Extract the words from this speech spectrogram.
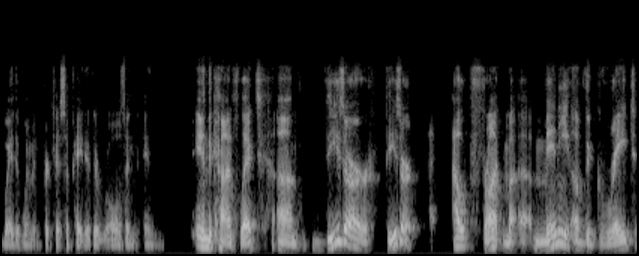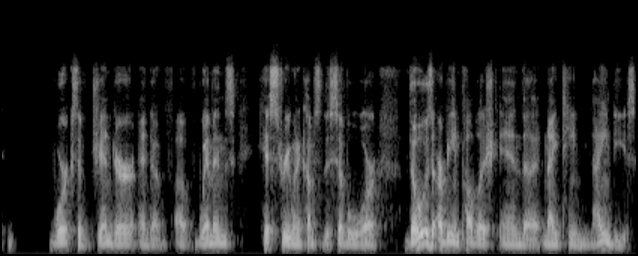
way that women participated, their roles in, in in the conflict. Um, these are these are out front. Uh, many of the great works of gender and of, of women's history when it comes to the Civil War those are being published in the 1990s.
